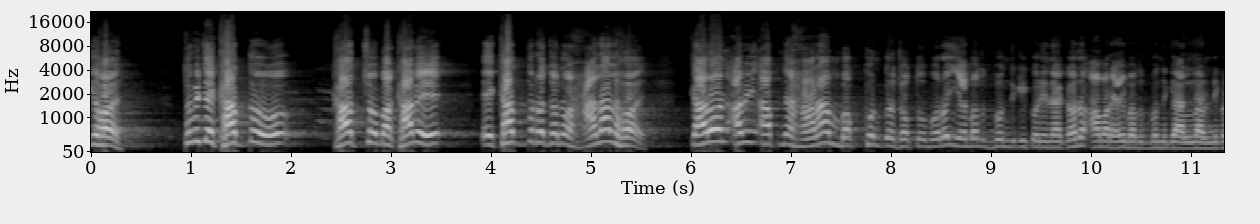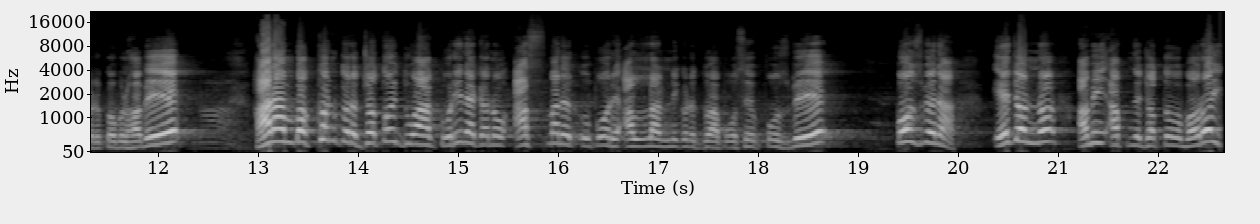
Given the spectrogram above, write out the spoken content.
কি হয়? তুমি যে খাদ্য খাচ্ছ বা খাবে, এই খাদ্যটা যেন হালাল হয়। কারণ আমি আপনি হারাম বক্ষণ করে যত বড়ই ইবাদত বন্দিগি করি না কেন, আমার ইবাদত বন্দিগি আল্লাহর নিকটে কবল হবে। হারাম বক্ষণ করে যতই দোয়া করি না কেন, আসমানের উপরে আল্লাহর নিকটে দোয়া পৌঁছে, পৌঁছবে পৌঁছবে না। এজন্য আমি আপনি যত বড়ই,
